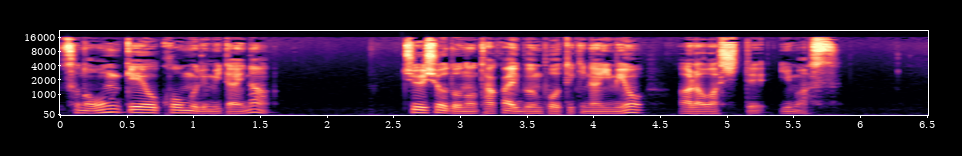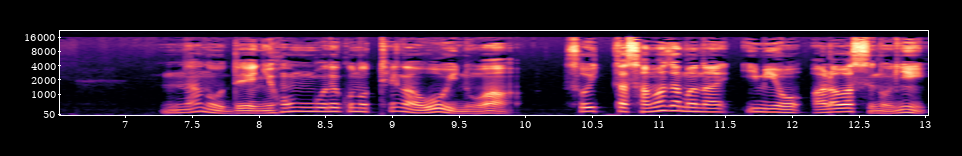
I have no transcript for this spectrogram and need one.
その恩恵を被るみたいな抽象度の高い文法的な意味を表しています。なので日本語でこの手が多いのはそういったさまざまな意味を表すのに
